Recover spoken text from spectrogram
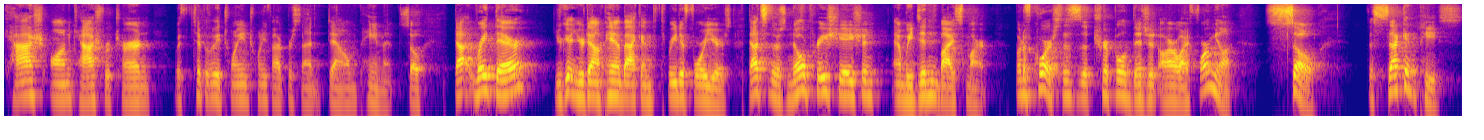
cash on cash return with typically 20 to 25% down payment. So that right there, you're getting your down payment back in three to four years. That's there's no appreciation and we didn't buy smart. But of course, this is a triple digit ROI formula. So the second piece,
